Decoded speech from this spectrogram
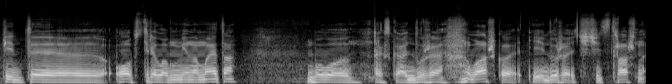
під е, обстрілом міномета. Було, так сказати, дуже важко і дуже чуть-чуть страшно.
